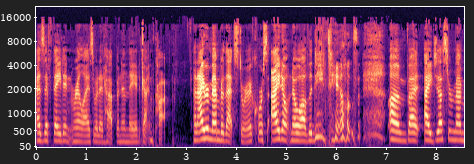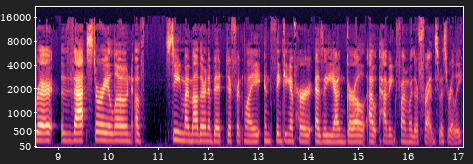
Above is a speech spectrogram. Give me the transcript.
as if they didn't realize what had happened and they had gotten caught. And I remember that story. Of course, I don't know all the details, um, but I just remember that story alone of seeing my mother in a bit different light and thinking of her as a young girl out having fun with her friends was really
